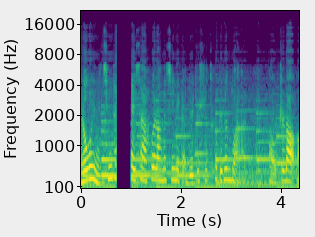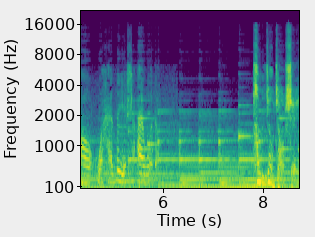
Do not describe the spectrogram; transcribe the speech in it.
如果你亲他一下，会让他心里感觉就是特别的暖，哦，知道哦，我孩子也是爱我的。他们要找谁？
